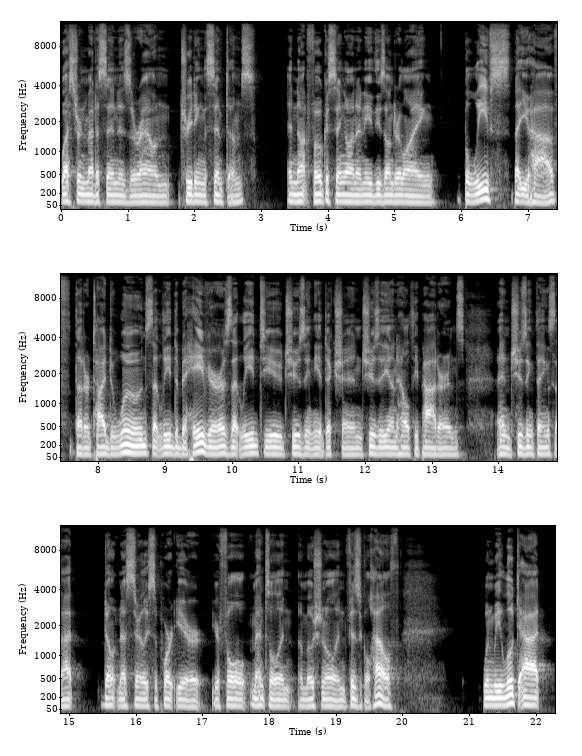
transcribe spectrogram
Western medicine is around treating the symptoms and not focusing on any of these underlying beliefs that you have that are tied to wounds that lead to behaviors that lead to you choosing the addiction, choosing the unhealthy patterns, and choosing things that don't necessarily support your your full mental and emotional and physical health. When we look at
